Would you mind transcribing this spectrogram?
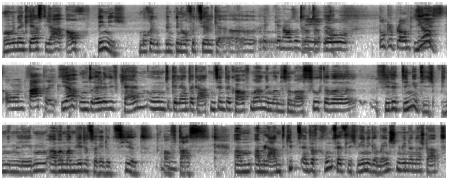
Wo man denkt, erst, ja, auch bin ich. Bin, bin offiziell äh, Genauso wie da- du dunkelblond Ja. bist und Patricks. Ja, und relativ klein und gelernter Gartencenter-Kaufmann. Ich meine, das haben wir ausgesucht, aber viele Dinge, die ich bin im Leben, aber man wird dazu reduziert auf das. Am, am Land gibt es einfach grundsätzlich weniger Menschen wie in einer Stadt.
